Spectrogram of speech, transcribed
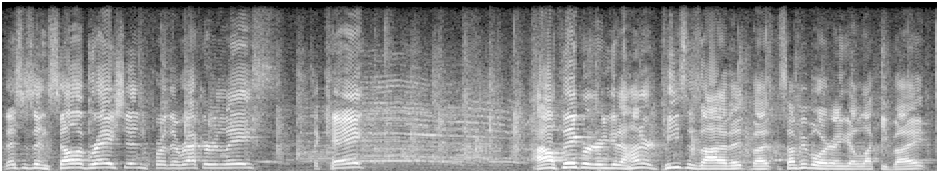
This is in celebration for the record release. It's a cake. I don't think we're going to get 100 pieces out of it, but some people are going to get a lucky bite.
